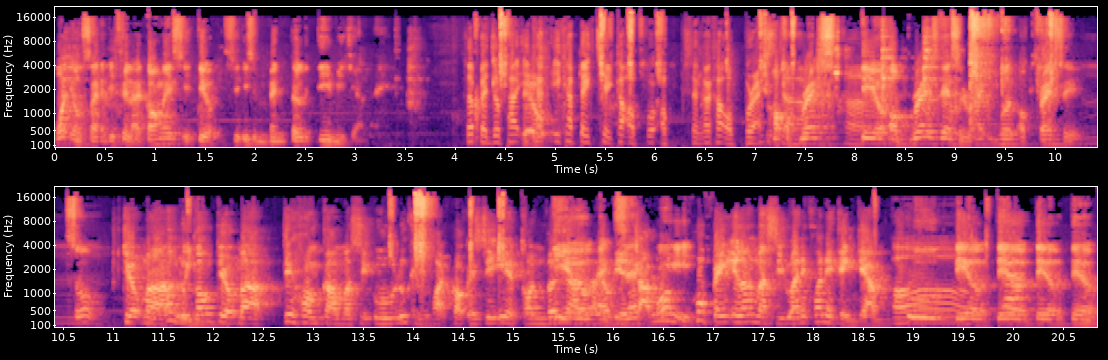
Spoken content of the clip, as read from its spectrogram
What dùng scientific 嚟講咧是調是 is mentality 咪就係。所以變咗拍一卡一卡 big 切卡 op op 成個卡 that's the right word oppress。So 對嘛，我唔講對嘛，啲香港嘛是有你去法國嘅是伊個 convert 啊，有啲查某，好平伊人嘛是有安尼款嘅經驗。哦，對對對對。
